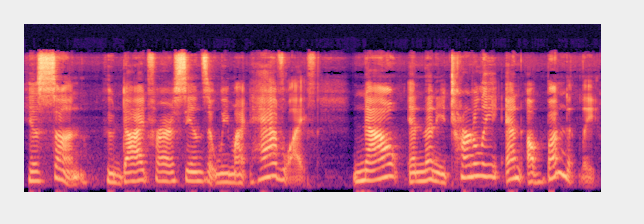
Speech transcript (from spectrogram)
his Son, who died for our sins that we might have life, now and then eternally and abundantly.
